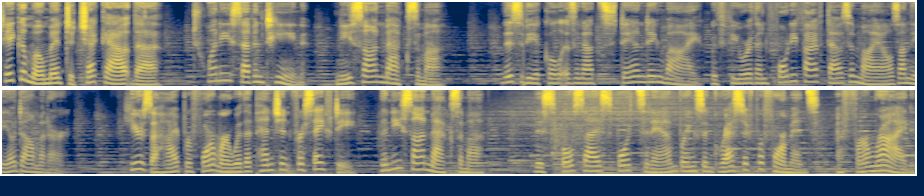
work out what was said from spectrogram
Take a moment to check out the 2017 Nissan Maxima. This vehicle is an outstanding buy with fewer than 45,000 miles on the odometer. Here's a high performer with a penchant for safety, the Nissan Maxima. This full-size sports sedan brings aggressive performance, a firm ride,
